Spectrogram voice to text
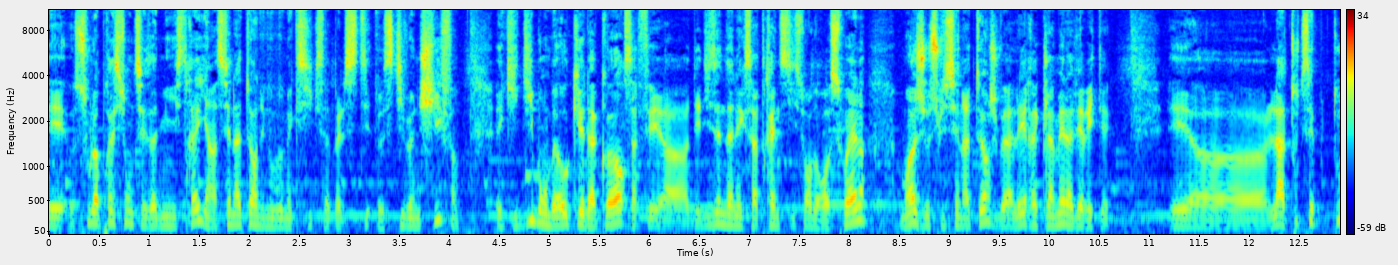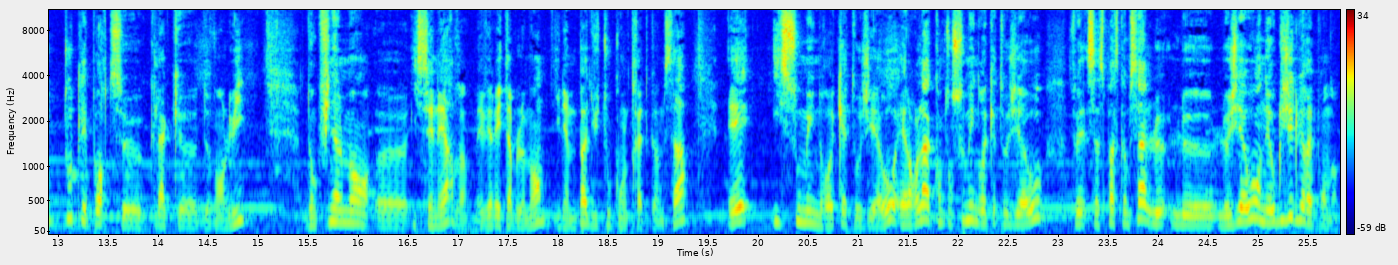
Et euh, sous la pression de ses administrés, il y a un sénateur du Nouveau-Mexique qui s'appelle euh, Stephen Schiff et qui dit Bon, bah, ok, d'accord, ça fait euh, des dizaines d'années que ça traîne cette histoire de Roswell. Moi, je suis sénateur, je vais aller réclamer la vérité. Et euh, là, toutes, les portes se claquent euh, devant lui. Donc finalement, euh, il s'énerve, mais véritablement, il n'aime pas du tout qu'on le traite comme ça. Et il soumet une requête au GAO. Et alors là, quand on soumet une requête au GAO, ça se passe comme ça. Le, GAO, on est obligé de lui répondre.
